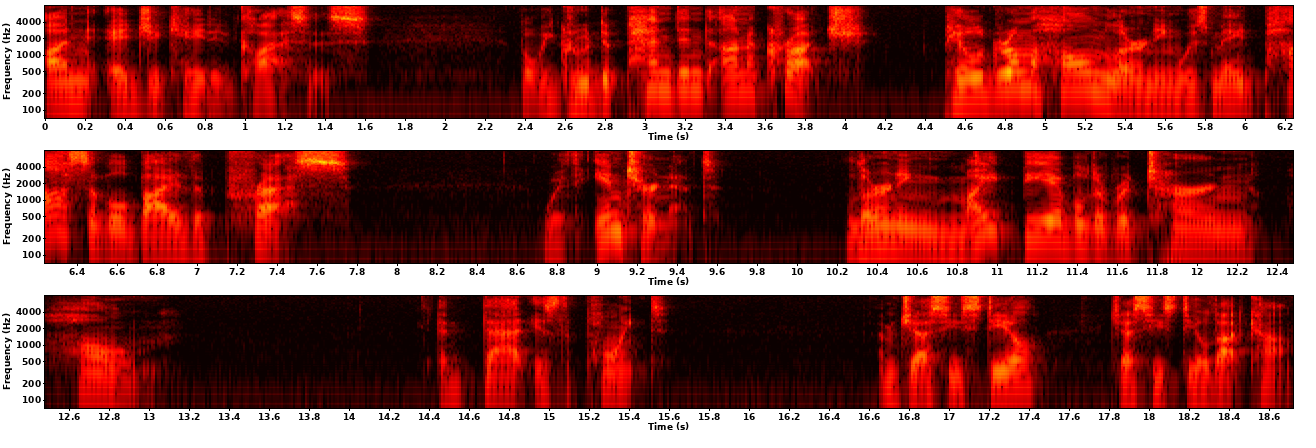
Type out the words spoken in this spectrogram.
uneducated classes. But we grew dependent on a crutch. Pilgrim home learning was made possible by the press. With internet, learning might be able to return home. And that is the point. I'm Jesse Steele, jessesteele.com.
